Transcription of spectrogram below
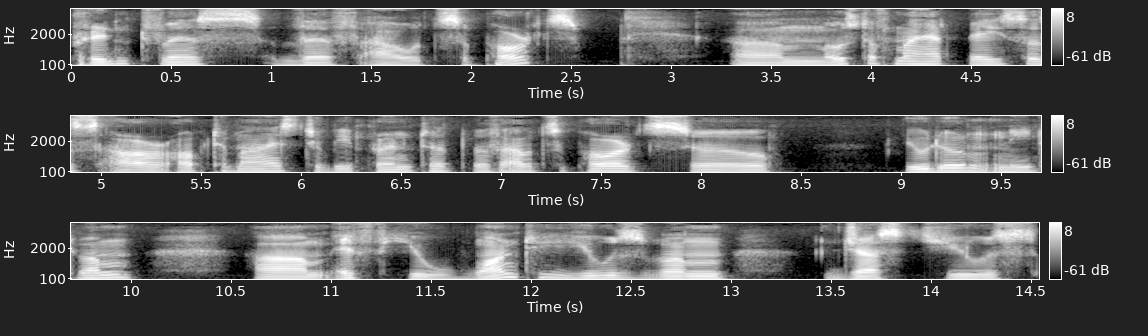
print this without supports. Um, most of my head bases are optimized to be printed without supports so you don't need them. Um, if you want to use them just use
